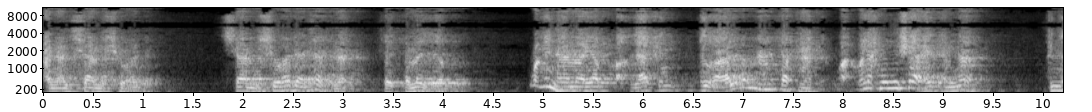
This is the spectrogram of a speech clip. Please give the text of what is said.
عن أجسام الشهداء. أجسام الشهداء تفنى تتمزق ومنها ما يبقى لكن الغالب أنها تفنى. ونحن نشاهد أن أن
